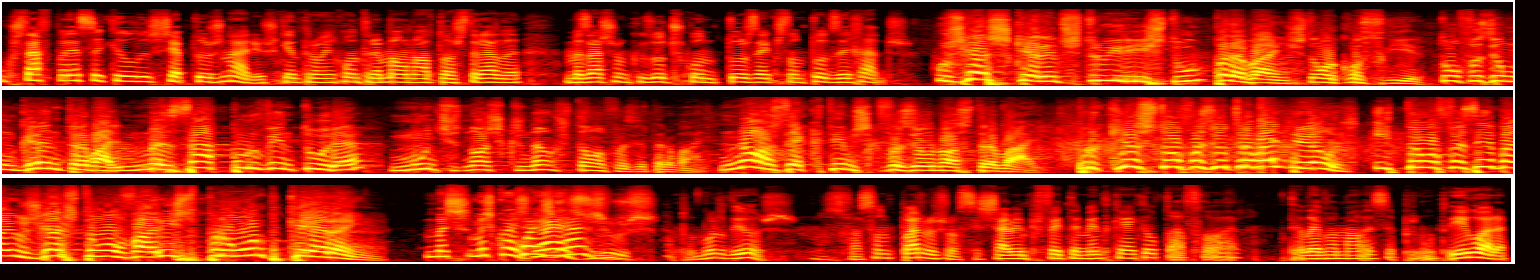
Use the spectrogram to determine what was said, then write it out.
O Gustavo parece aqueles septuagenários que entram em contramão na autoestrada, mas acham que os outros condutores é que estão todos errados. Os gajos que querem destruir isto, parabéns, estão a conseguir. Estão a fazer um grande trabalho, mas há porventura muitos de nós que não estão a fazer trabalho. Nós é que temos que fazer o nosso trabalho. Porque eles estão a fazer o trabalho deles. E estão a fazer bem. Os gajos estão a levar isto para onde querem. Mas, Mas quais gajos? gajos? Ah, pelo amor de Deus, não se façam de parvas, vocês sabem perfeitamente quem é que ele está a falar. Até leva mal essa pergunta. E agora,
